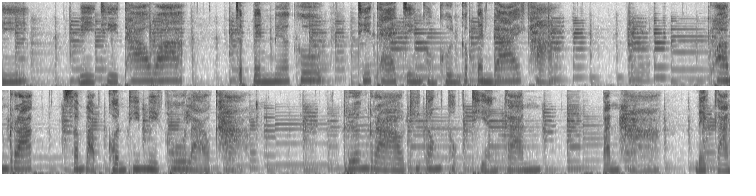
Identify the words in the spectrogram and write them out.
นี้มีทีท่าว่า จะเป็นเนื้อคู่ที่แท้จริงของคุณก็เป็นได้ค่ะ ความรัก สำหรับคนที่มีคู่แล้วค่ะ เรื่องราวที่ต้องถกเถียงกัน ปัญหาในการ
